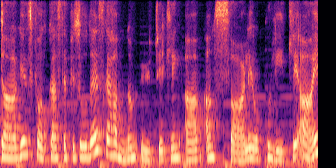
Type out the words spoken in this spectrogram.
Dagens podkastepisode skal handle om utvikling av ansvarlig og pålitelig AI.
